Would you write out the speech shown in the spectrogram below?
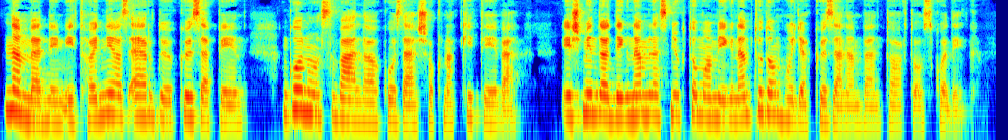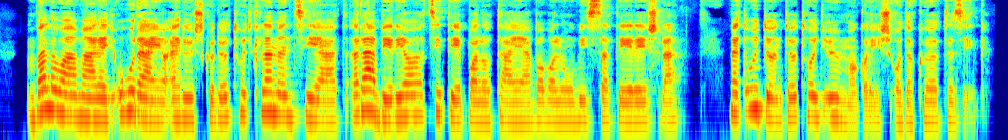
Nem merném itt hagyni az erdő közepén, gonosz vállalkozásoknak kitéve, és mindaddig nem lesz nyugtom, amíg nem tudom, hogy a közelemben tartózkodik. Valoá már egy órája erősködött, hogy Klemenciát rábírja a cité palotájába való visszatérésre, mert úgy döntött, hogy ő maga is oda költözik.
